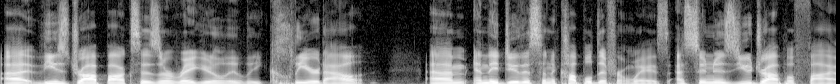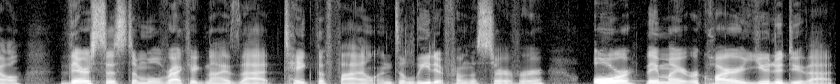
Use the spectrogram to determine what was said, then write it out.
Uh, these drop boxes are regularly cleared out, um, and they do this in a couple different ways. As soon as you drop a file, their system will recognize that, take the file, and delete it from the server, or they might require you to do that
